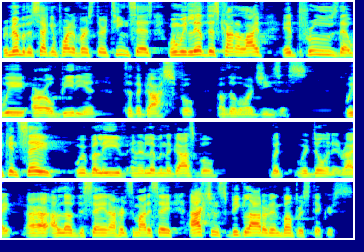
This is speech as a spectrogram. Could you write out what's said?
Remember the second part of verse 13 says, when we live this kind of life, it proves that we are obedient to the gospel of the Lord Jesus. We can say we believe and are living the gospel, but we're doing it, right? I, I love the saying. I heard somebody say, actions speak louder than bumper stickers.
